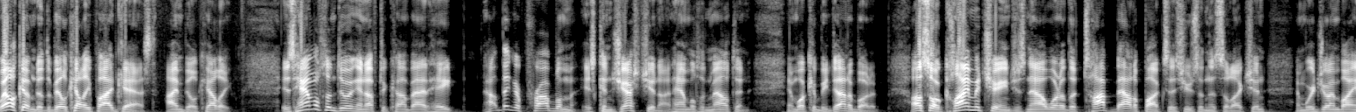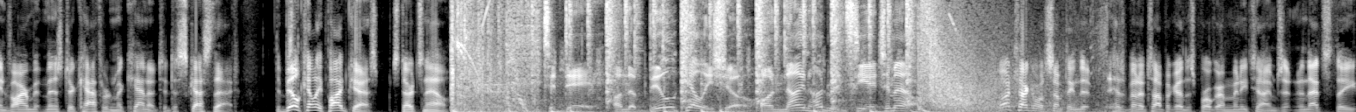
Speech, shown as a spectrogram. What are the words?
Welcome to the Bill Kelly Podcast. I'm Bill Kelly. Is Hamilton doing enough to combat hate? How big a problem is congestion on Hamilton Mountain, and what can be done about it? Also, climate change is now one of the top ballot box issues in this election, and we're joined by Environment Minister Catherine McKenna to discuss that. The Bill Kelly Podcast starts now. Today on The Bill Kelly Show on 900 CHML. I want to talk about something that has been a topic on this program many times, and that's the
